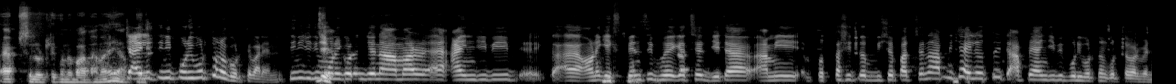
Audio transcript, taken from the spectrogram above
অ্যাবসলুটলি কোনো বাধা নাই। চাইলে তিনি পরিবর্তনও করতে পারেন। তিনি যদি মনে করেন যে না আমার আইনজীবী অনেক এক্সপেন্সিভ হয়ে গেছে যেটা আমি প্রত্যাশিত বিষয় পাচ্ছে না আপনি চাইলেও তো এটা আপনি আইনজীবী পরিবর্তন করতে পারবেন।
